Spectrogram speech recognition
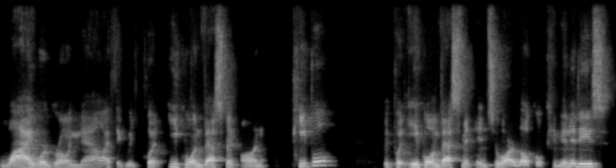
why we're growing now. I think we've put equal investment on people, we put equal investment into our local communities,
